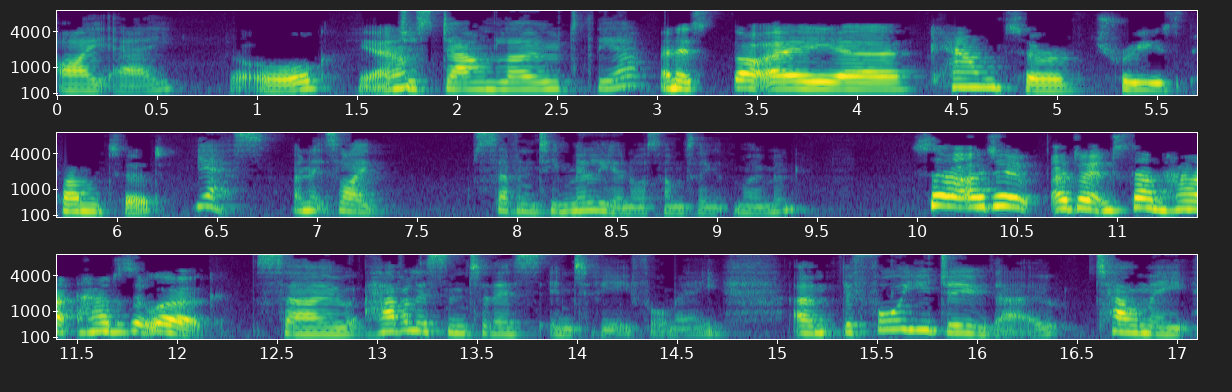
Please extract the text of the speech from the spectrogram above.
I A. .org. Yeah. Just download the app. and it's got a uh, counter of trees planted. Yes. And it's like 70 million or something at the moment. So I don't, I don't understand how how does it work? So have a listen to this interview for me. Um, before you do, though, tell me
